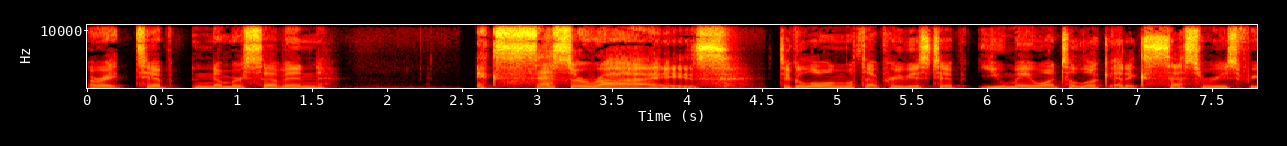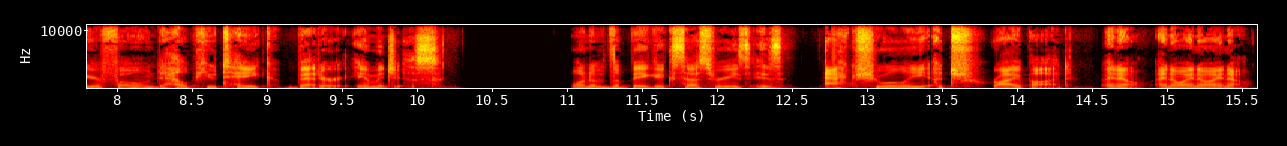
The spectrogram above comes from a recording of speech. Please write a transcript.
All right, tip number seven accessorize. To go along with that previous tip, you may want to look at accessories for your phone to help you take better images. One of the big accessories is actually a tripod. I know, I know, I know, I know.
